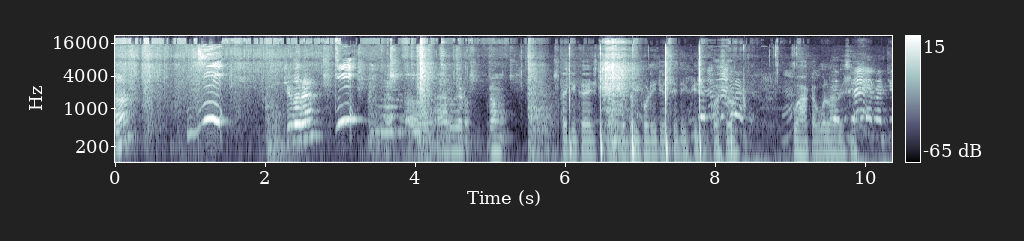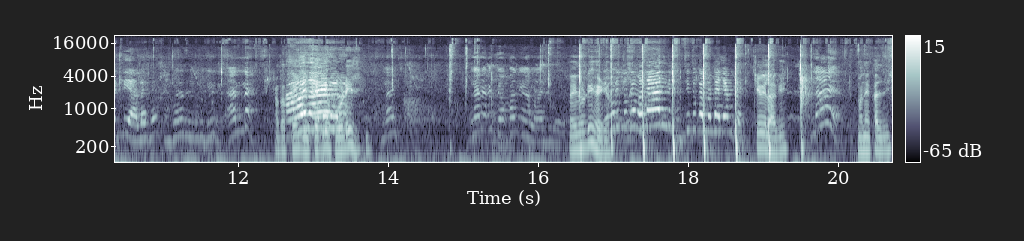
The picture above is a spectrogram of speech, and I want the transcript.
હા? શું કરે? સારું હેડો રમો. માતાજી ગાય ત્યાં બધા પડી રહ્યો છે દેખી શકો છો હાકા બોલાવે છે. આ તો કઈ કેટલી ફોડી છે. લઈને ઉડી હેડ્યો. કેવી લાગી? મને કાલજી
